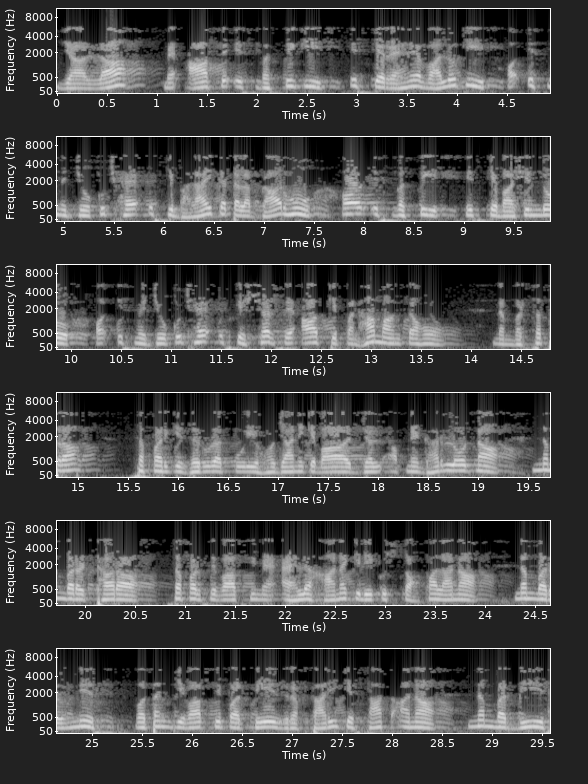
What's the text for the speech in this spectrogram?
یا اللہ، میں آپ سے اس بستی کی، اس کے رہنے والوں کی اور اس میں جو کچھ ہے، اس کی بھلائی کا طلبگار ہوں۔ اور اس بستی، اس کے باشندوں اور اس میں جو کچھ ہے، اس کے شر سے آپ کی پناہ مانگتا ہوں۔ نمبر سترہ، سفر کی ضرورت پوری ہو جانے کے بعد جلد اپنے گھر لوٹنا۔ نمبر اٹھارہ، سفر سے واپسی میں اہل خانہ کے لیے کچھ تحفہ لانا۔ نمبر انیس، وطن کی واپسی پر تیز رفتاری کے ساتھ آنا۔ نمبر بیس،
